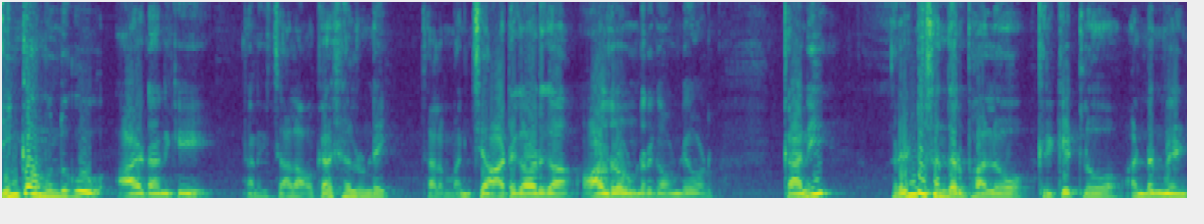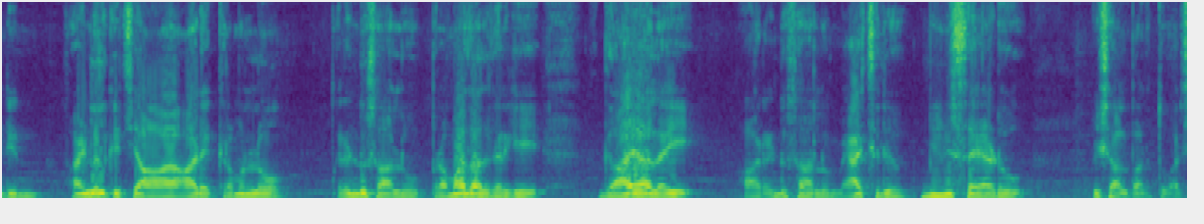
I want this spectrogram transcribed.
ఇంకా ముందుకు ఆడటానికి తనకి చాలా అవకాశాలు ఉన్నాయి. చాలా మంచి ఆటగాడుగా ఆల్రౌండర్గా ఉండేవాడు. కానీ రెండు సందర్భాల్లో క్రికెట్లో అండర్ నైన్టీన్ ఫైనల్కి ఇచ్చి ఆ- ఆడే క్రమంలో రెండుసార్లు ప్రమాదాలు జరిగి గాయాలై ఆ రెండుసార్లు మ్యాచ్ మిస్ అయ్యాడు విశాల్ భరద్వాజ్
